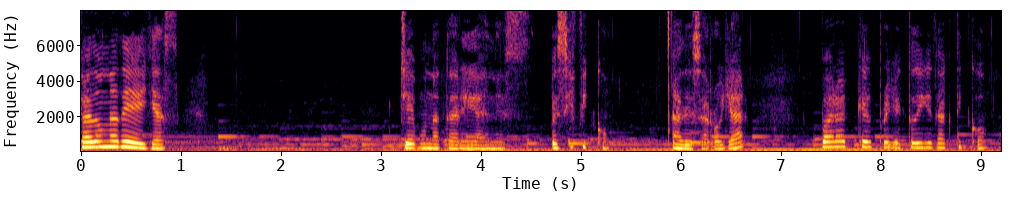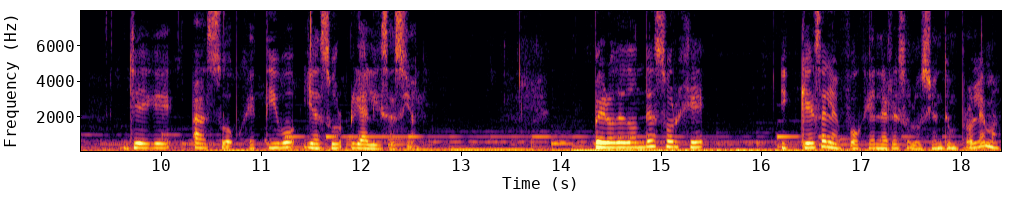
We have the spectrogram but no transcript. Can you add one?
Cada una de ellas lleva una tarea en específico a desarrollar para que el proyecto didáctico llegue a su objetivo y a su realización. Pero ¿de dónde surge y qué es el enfoque en la resolución de un problema?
